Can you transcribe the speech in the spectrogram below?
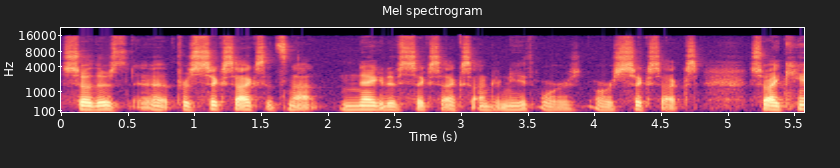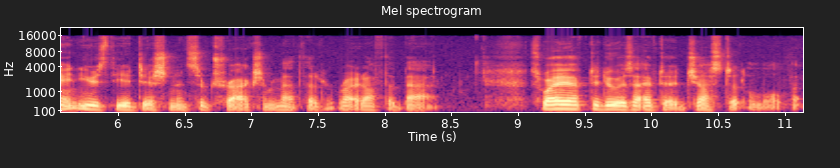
So there's uh, for 6x, it's not negative 6x underneath or, or 6x. So I can't use the addition and subtraction method right off the bat. So what I have to do is I have to adjust it a little bit.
